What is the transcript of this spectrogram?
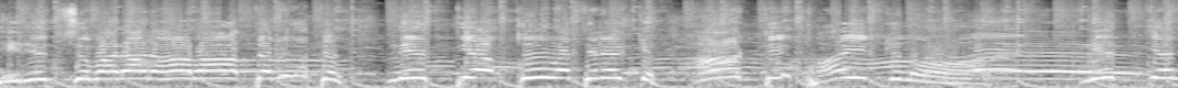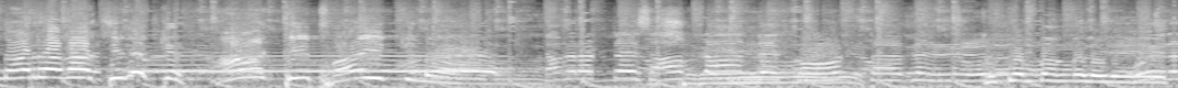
തിരിച്ചു വരാനാവാത്ത വിധത്തിൽ നിത്യ കൂവത്തിലേക്ക് ആട്ടി ഭയക്കുന്നു നിത്യ നരകത്തിലേക്ക് ആട്ടി ഭയക്കുന്നു തകരട്ടെ സാത്താന്റെ കോട്ടകൾ. കുടുംബങ്ങളിലേക്ക്.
